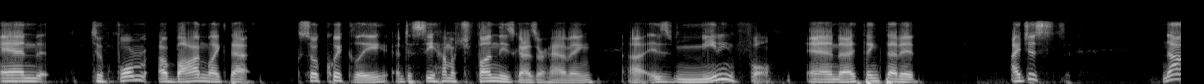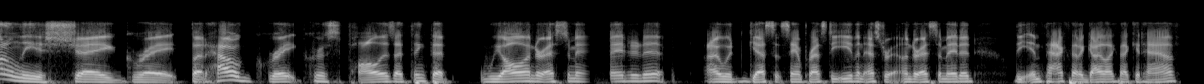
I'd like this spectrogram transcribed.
And to form a bond like that so quickly and to see how much fun these guys are having uh, is meaningful. And I think that it, I just, not only is Shai great, but how great Chris Paul is. I think that we all underestimated it. I would guess that Sam Presti even underestimated the impact that a guy like that could have.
